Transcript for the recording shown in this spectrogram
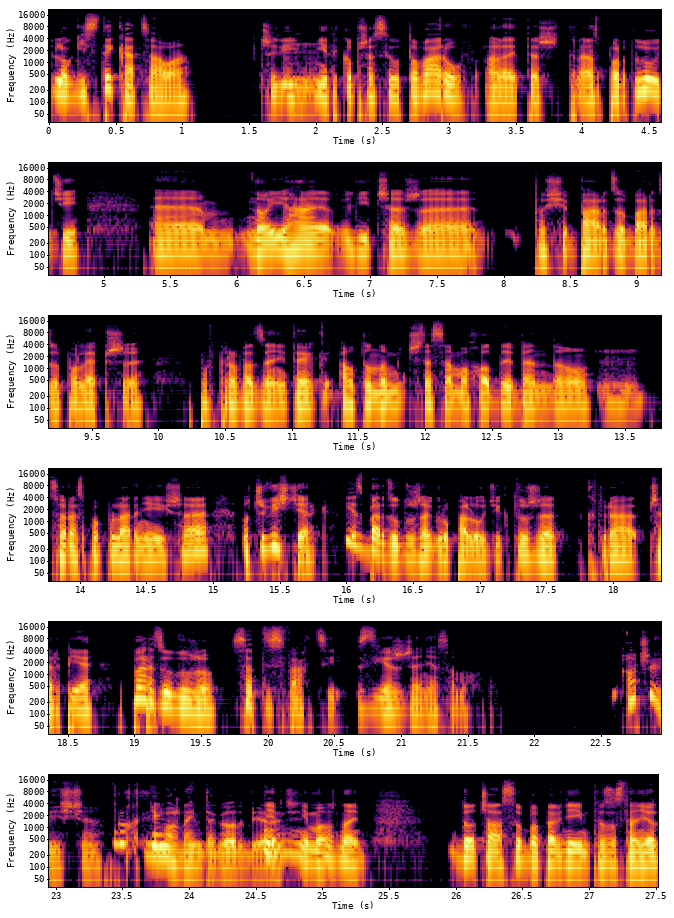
logistyka cała, czyli Mhm. nie tylko przesył towarów, ale też transport ludzi. No i ja liczę, że to się bardzo, bardzo polepszy po wprowadzeniu. To jak autonomiczne samochody będą Mhm. coraz popularniejsze. Oczywiście Tak. jest bardzo duża grupa ludzi, którzy, która czerpie bardzo dużo satysfakcji z jeżdżenia samochodem. Oczywiście. Okej. Nie można im tego Nie, odbierać. nie można im do czasu, bo pewnie im to zostanie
